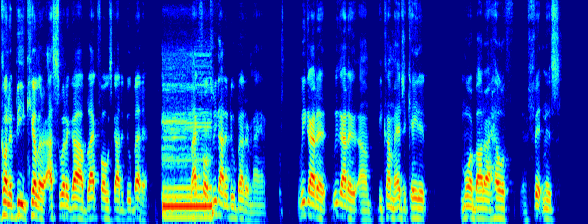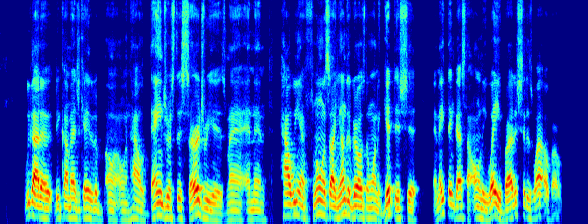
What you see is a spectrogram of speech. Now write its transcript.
Gonna be killer. I swear to God, black folks got to do better. Black folks, we got to do better, man. We gotta we gotta um, become educated more about our health and fitness. We gotta become educated on, on how dangerous this surgery is, man, and then how we influence our younger girls to want to get this shit, and they think that's the only way, bro. This shit is wild, bro.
